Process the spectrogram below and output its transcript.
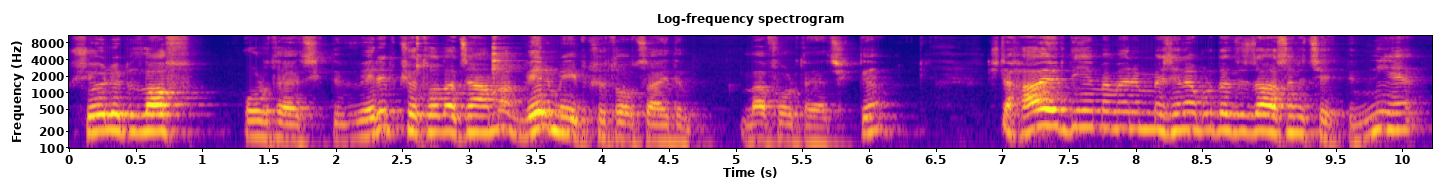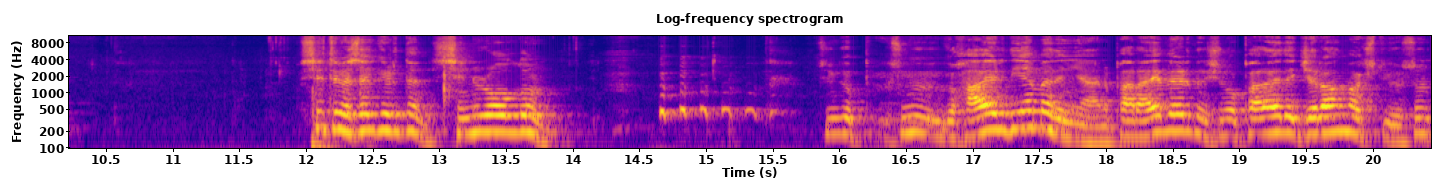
şöyle bir laf ortaya çıktı. Verip kötü olacağıma vermeyip kötü olsaydım laf ortaya çıktı. İşte hayır diyememenin mesela burada cezasını çektin. Niye? Strese girdin, sinir oldun. Çünkü çünkü hayır diyemedin yani. Parayı verdin. Şimdi o parayı da geri almak istiyorsun.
